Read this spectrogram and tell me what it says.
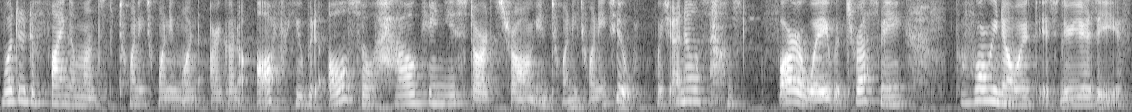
what do the final months of 2021 are going to offer you, but also how can you start strong in 2022? Which I know sounds far away, but trust me, before we know it, it's New Year's Eve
